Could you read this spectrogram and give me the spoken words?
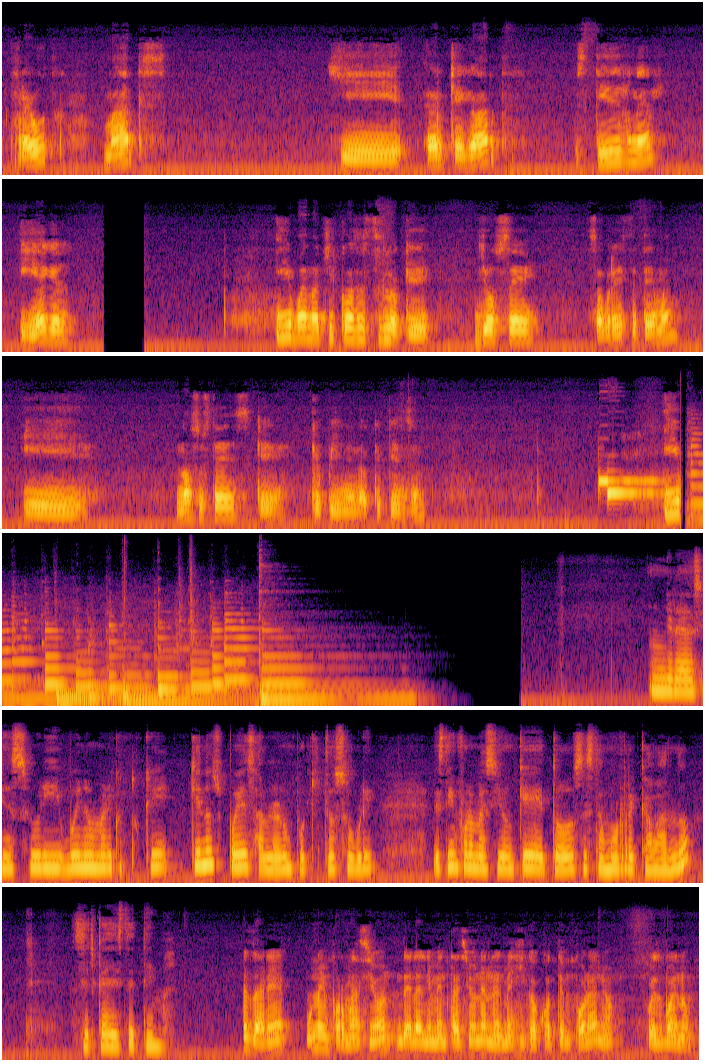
Freud, Marx y Kierkegaard, Stirner y Hegel. Y bueno chicos, esto es lo que yo sé sobre este tema y no sé ustedes qué, qué opinen o qué piensan. Y... Gracias, Suri. Bueno, Marco, ¿tú qué, qué nos puedes hablar un poquito sobre esta información que todos estamos recabando acerca de este tema? Les daré una información de la alimentación en el México contemporáneo. Pues bueno,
